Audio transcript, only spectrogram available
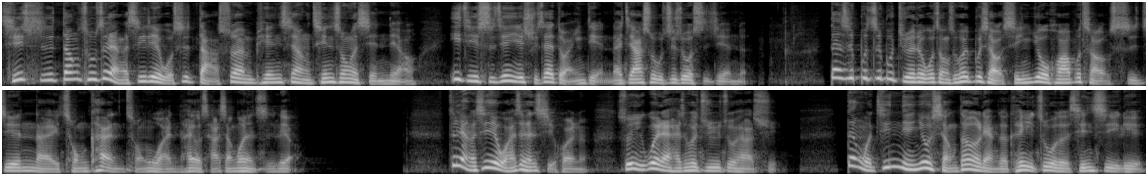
其实当初这两个系列，我是打算偏向轻松的闲聊，一集时间也许再短一点，来加速制作时间的。但是不知不觉的，我总是会不小心又花不少时间来重看、重玩，还有查相关的资料。这两个系列我还是很喜欢的，所以未来还是会继续做下去。但我今年又想到了两个可以做的新系列，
